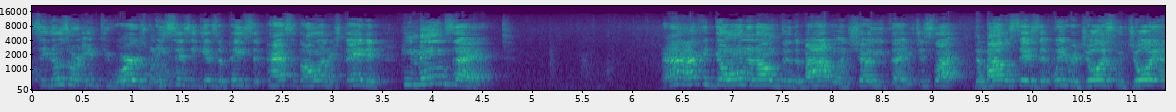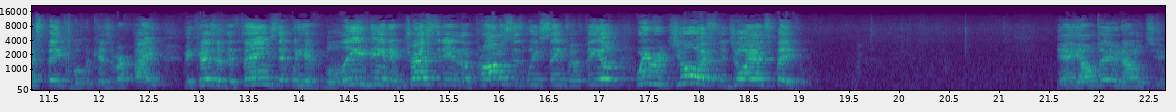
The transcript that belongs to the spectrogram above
See, those aren't empty words. When he says he gives a peace that passeth all understanding, he means that. Now, I could go on on through the Bible and show you things, just like the Bible says that we rejoice with joy unspeakable because of our faith. Because of the things that we have believed in and trusted in and the promises we've seen fulfilled, we rejoice with joy unspeakable. Yeah, y'all do, don't you?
